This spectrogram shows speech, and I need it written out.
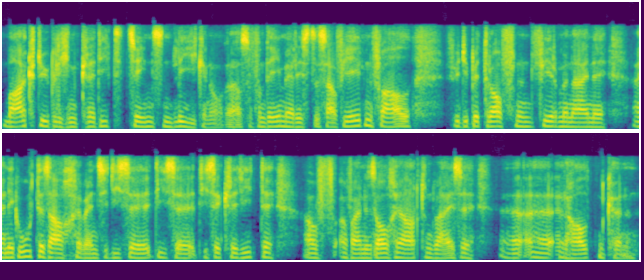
marktüblichen Kreditzinsen liegen. Oder? Also von dem her ist es auf jeden Fall für die betroffenen Firmen eine, eine gute Sache, wenn sie diese, diese, diese Kredite auf, auf eine solche Art und Weise äh, äh erhalten können.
